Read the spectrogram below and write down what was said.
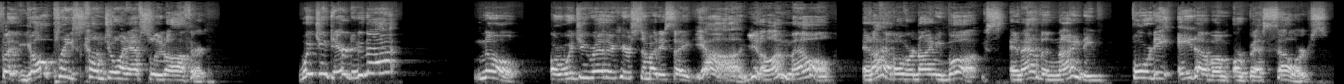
But y'all please come join Absolute Author." Would you dare do that? No. Or would you rather hear somebody say, "Yeah, you know, I'm Mel and I have over 90 books, and out of the 90, 48 of them are bestsellers."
